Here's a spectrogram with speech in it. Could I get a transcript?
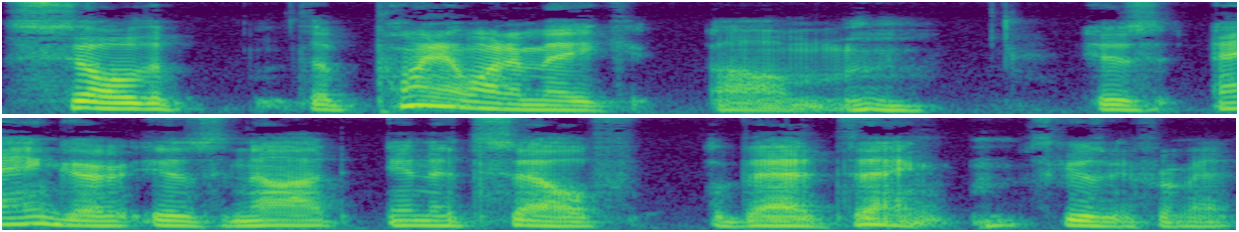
So the the point I want to make um, is anger is not in itself a bad thing. Excuse me for a minute.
